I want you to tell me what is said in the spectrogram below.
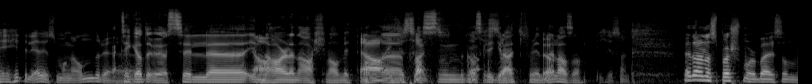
hittil er det jo så mange andre Jeg tenker at Øzil uh, innehar den Arsenal Ja, ikke midtbaneplassen ja, ganske ja, greit for min Ja. del, altså. Ikke sant. Et annet spørsmål bare sånn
